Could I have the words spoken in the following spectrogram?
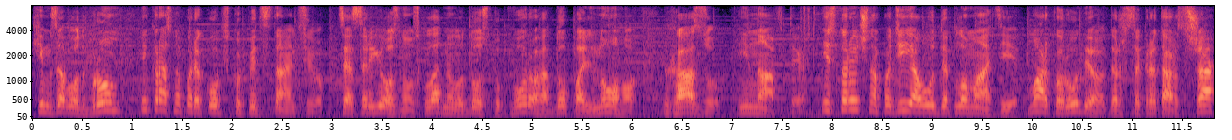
хімзавод Бром і Красноперекопську підстанцію. Це серйозно ускладнило доступ ворога до пального, газу і нафти. Історична подія у дипломатії. Марко Рубіо, держсекретар США,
